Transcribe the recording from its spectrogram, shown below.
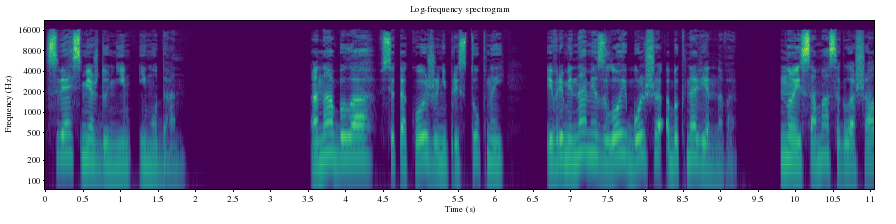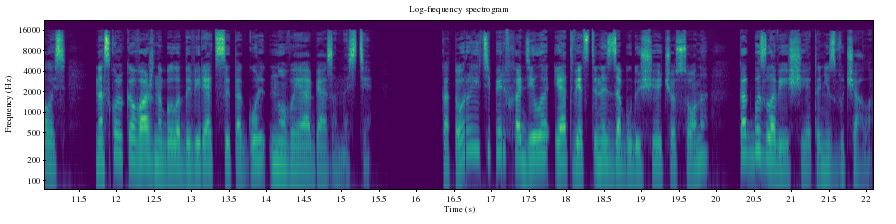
связь между ним и Мудан. Она была все такой же неприступной и временами злой больше обыкновенного, но и сама соглашалась, насколько важно было доверять Сытоголь новые обязанности, в которые теперь входила и ответственность за будущее Чосона, как бы зловеще это ни звучало.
